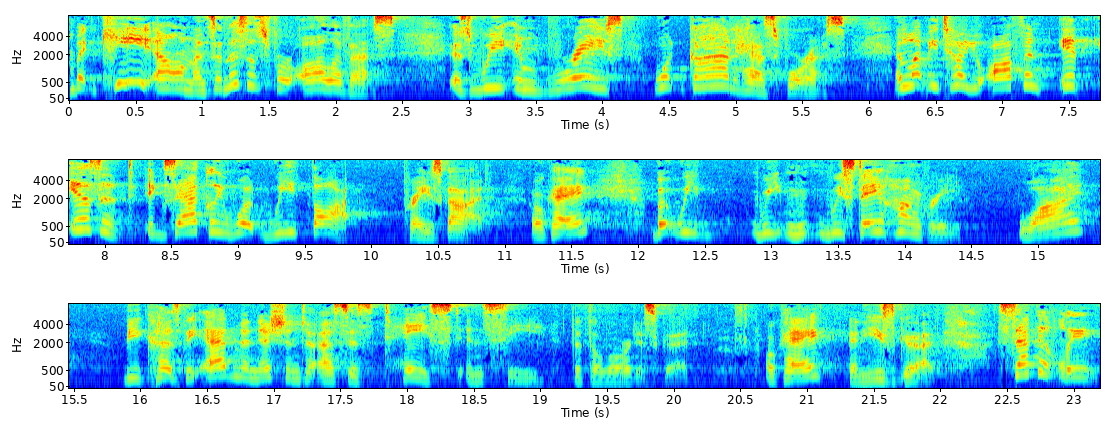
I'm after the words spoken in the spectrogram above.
but key elements, and this is for all of us, is we embrace what God has for us. And let me tell you, often it isn't exactly what we thought. Praise God okay? But we, we, we stay hungry. Why? Because the admonition to us is taste and see that the Lord is good, okay? And He's good. Secondly,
